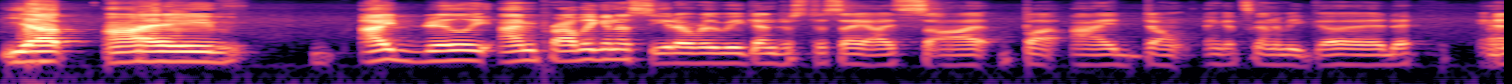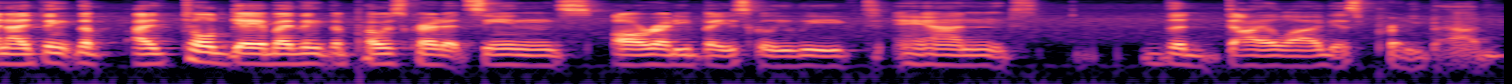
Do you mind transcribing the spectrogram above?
Yep, I I really I'm probably gonna see it over the weekend just to say I saw it, but I don't think it's gonna be good. And I think the I told Gabe I think the post credit scenes already basically leaked, and the dialogue is pretty bad.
